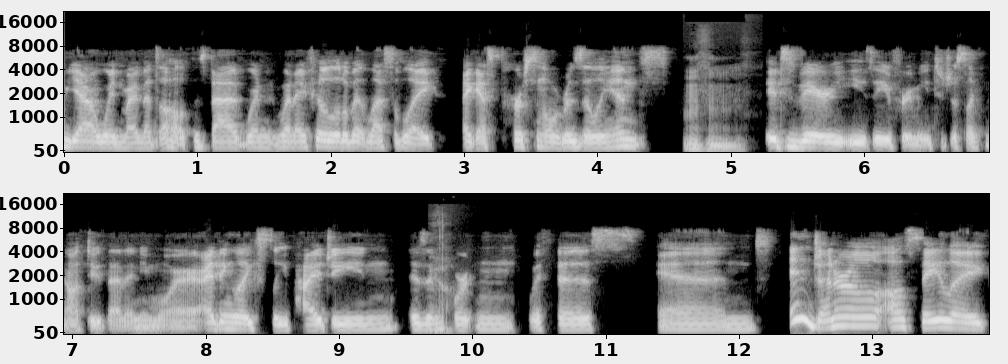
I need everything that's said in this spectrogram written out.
yeah, when my mental health is bad, when when I feel a little bit less of like, I guess, personal resilience, mm-hmm. it's very easy for me to just like not do that anymore. I think like sleep hygiene is yeah. important with this. And in general, I'll say like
